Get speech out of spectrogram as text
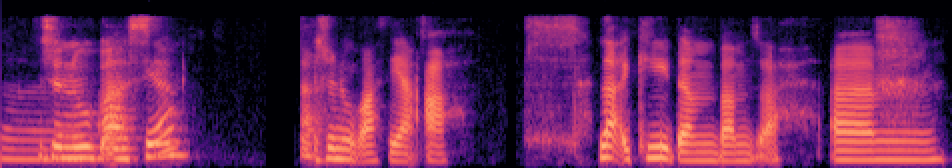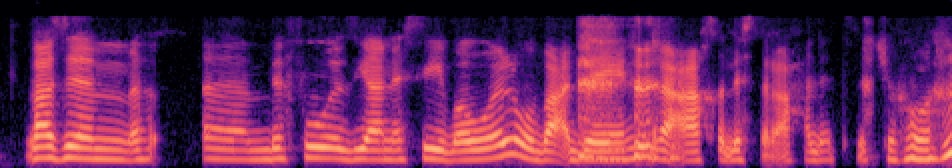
آه، جنوب آسيا. جنوب آسيا. آه. لا أكيد أم بمزح. أم لازم أم بفوز يا نسيب أول وبعدين راح أخذ استراحة لست شهور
